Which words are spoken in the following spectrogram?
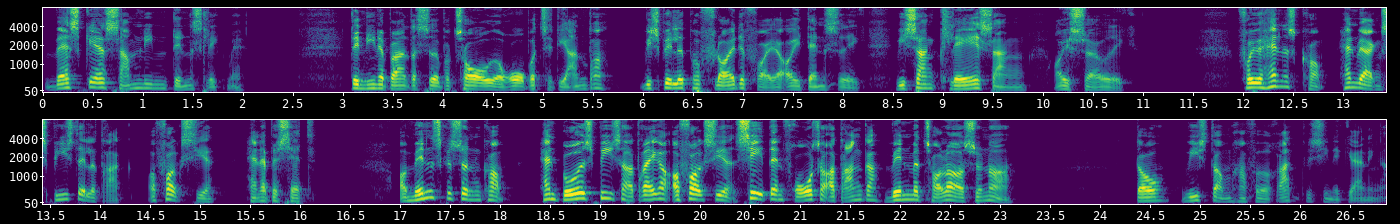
Hvad skal jeg sammenligne denne slægt med? Den ligner børn, der sidder på torvet og råber til de andre. Vi spillede på fløjte for jer, og I dansede ikke. Vi sang klagesangen, og I sørgede ikke. For Johannes kom, han hverken spiste eller drak, og folk siger, han er besat. Og menneskesønnen kom, han både spiser og drikker, og folk siger, se den froser og dranker, ven med toller og syndere. Dog visdommen har fået ret ved sine gerninger.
